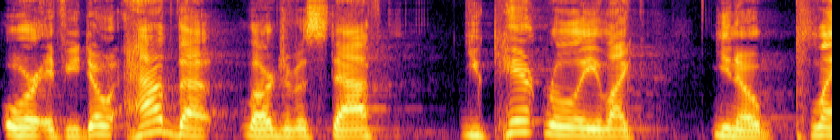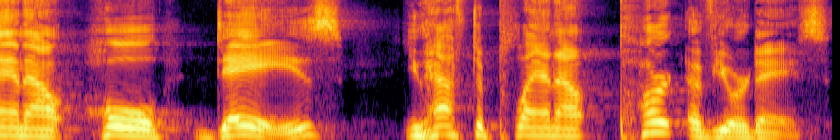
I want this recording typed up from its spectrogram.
or if you don't have that large of a staff, you can't really like, you know, plan out whole days. You have to plan out part of your days.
